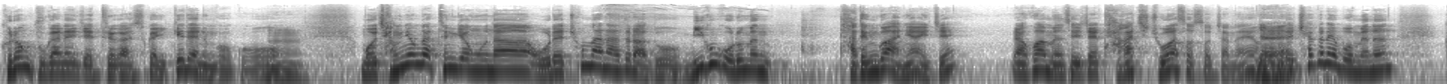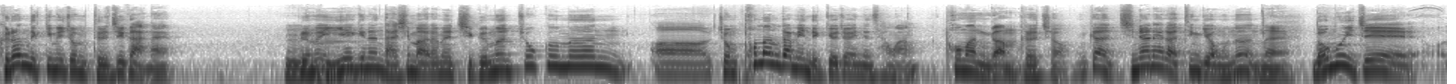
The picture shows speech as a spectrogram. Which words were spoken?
그런 구간에 이제 들어갈 수가 있게 되는 거고 음. 뭐 작년 같은 경우나 올해 초만 하더라도 미국 오르면 다 된 거 아니야 이제? 라고 하면서 이제 다 같이 좋았었었잖아요. 네. 근데 최근에 보면은 그런 느낌이 좀 들지가 않아요. 음. 그러면 이 얘기는 다시 말하면 지금은 조금은 어, 좀 포만감이 느껴져 있는 상황. 포만감. 그렇죠. 그러니까 지난해 같은 경우는 네. 너무 이제 어,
